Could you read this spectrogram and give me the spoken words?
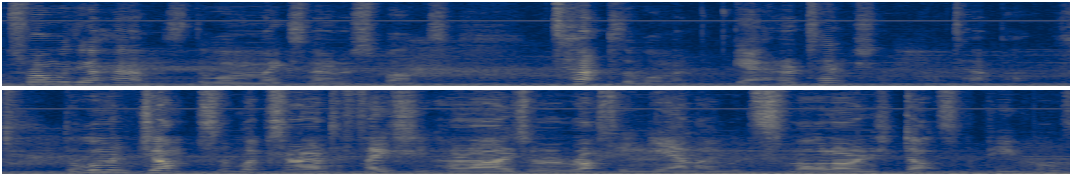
What's wrong with your hands? The woman makes no response. Tap the woman. Get her attention. Tap her. The woman jumps and whips around to face you. Her eyes are a rotting yellow with small orange dots for pupils.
